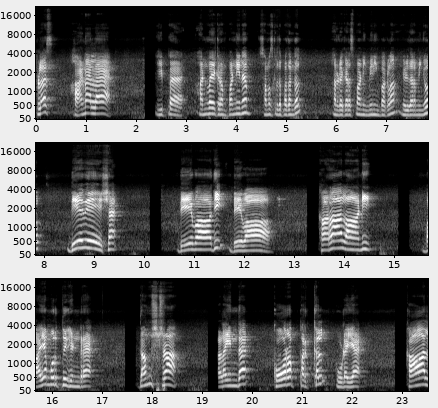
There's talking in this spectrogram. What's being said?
ப்ளஸ் அனல இப்போ அன்வயக்கரம் பண்ணின சமஸ்கிருத பதங்கள் அதனுடைய கரஸ்பாண்டிங் மீனிங் பார்க்கலாம் எழுத ஆரம்பிங்கோ தேவேஷ தேவாதி தேவா. கராலானி பயமுறுத்துகின்ற தம்ஸ்ட்ரா வளைந்த கோரப்பற்கள் உடைய கால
